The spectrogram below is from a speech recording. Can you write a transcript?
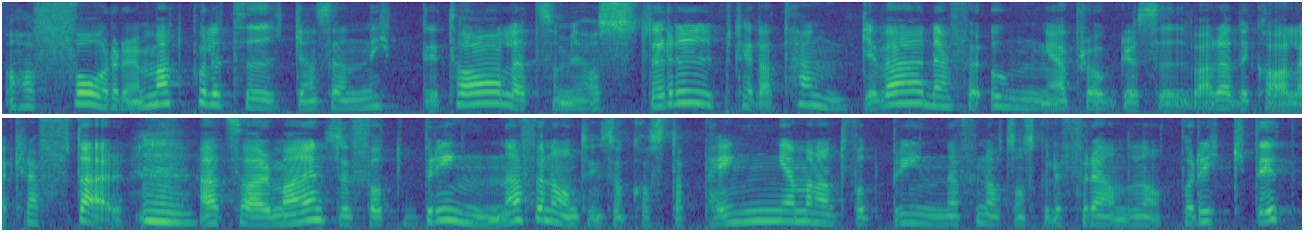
har format politiken sedan 90-talet som ju har strypt hela tankevärlden för unga progressiva radikala krafter. Mm. Att så här, man har inte fått brinna för någonting som kostar pengar, man har inte fått brinna för något som skulle förändra något på riktigt.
